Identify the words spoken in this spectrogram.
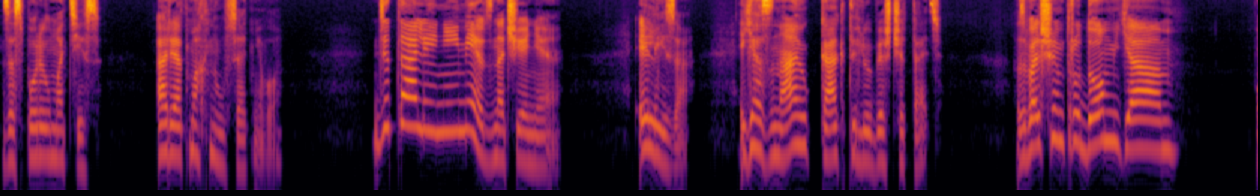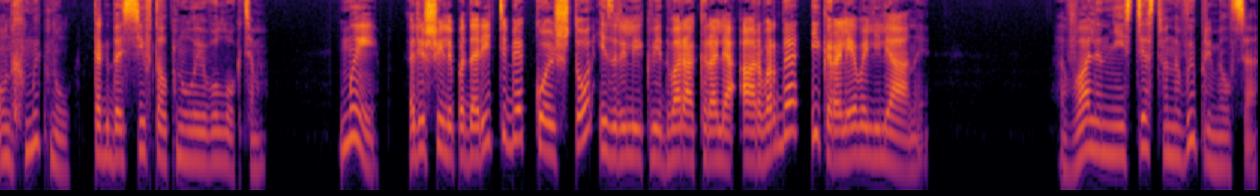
заспорил Матис. Ари отмахнулся от него. Детали не имеют значения. Элиза, я знаю, как ты любишь читать. С большим трудом я...» Он хмыкнул, когда Сив толкнула его локтем. «Мы решили подарить тебе кое-что из реликвий двора короля Арварда и королевы Лилианы». Вален неестественно выпрямился,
